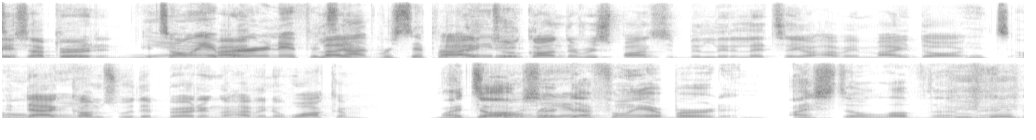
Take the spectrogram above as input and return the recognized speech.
It's a burden. It's only a Right? burden if it's Like, not reciprocated. I took on the responsibility. Let's say of having my dog, It's and that comes with the burden of having to walk him. My It's dogs are a- definitely a burden. I still love them and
